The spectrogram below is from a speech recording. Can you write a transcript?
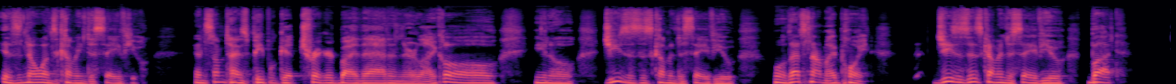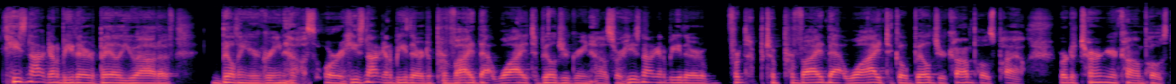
is no one's coming to save you and sometimes people get triggered by that and they're like, oh, you know, Jesus is coming to save you. Well, that's not my point. Jesus is coming to save you, but he's not going to be there to bail you out of building your greenhouse or he's not going to be there to provide that why to build your greenhouse or he's not going to be there to, for, to provide that why to go build your compost pile or to turn your compost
